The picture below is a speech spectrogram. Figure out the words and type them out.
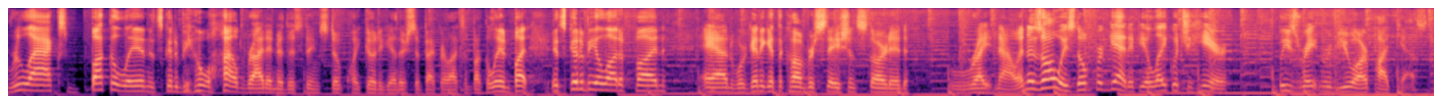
relax, buckle in. It's going to be a wild ride. I know those things don't quite go together. Sit back, relax, and buckle in, but it's going to be a lot of fun, and we're going to get the conversation started right now. And as always, don't forget if you like what you hear, please rate and review our podcast.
